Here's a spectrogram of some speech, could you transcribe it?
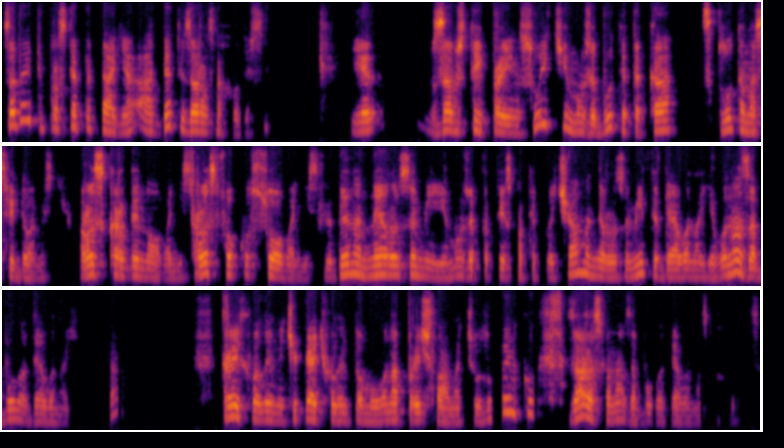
Задайте просте питання: а де ти зараз знаходишся? І завжди при інсульті може бути така сплутана свідомість, розкоординованість, розфокусованість. Людина не розуміє, може потиснути плечами, не розуміти, де вона є. Вона забула, де вона є. Три хвилини чи п'ять хвилин тому вона прийшла на цю зупинку, зараз вона забула, де вона знаходиться.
